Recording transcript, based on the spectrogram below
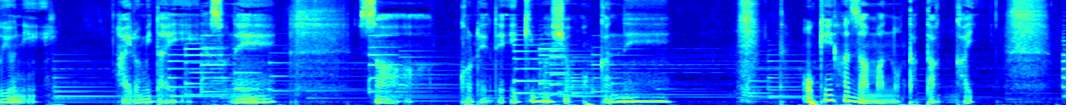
梅雨に入るみたいですね。さあ、これでいきましょうかね。桶狭間の戦い。こ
